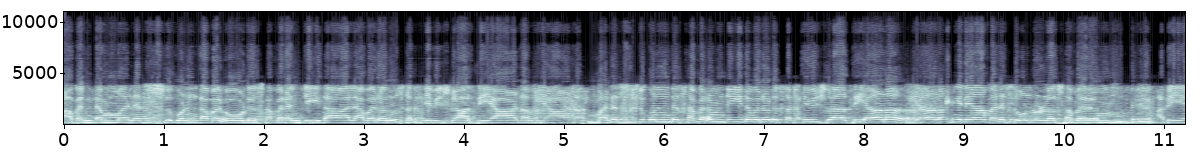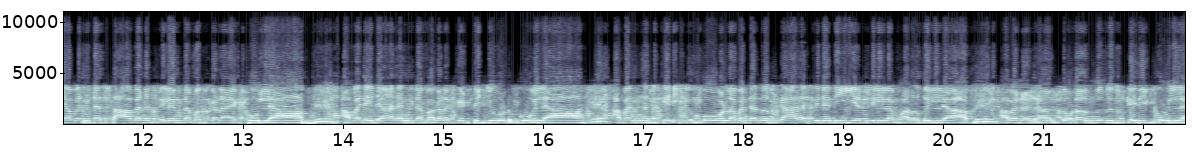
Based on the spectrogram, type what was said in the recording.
അവന്റെ മനസ്സുകൊണ്ട് അവരോട് സമരം ചെയ്താൽ അവനൊരു സത്യവിശ്വാസിയാണ്. മനസ്സുകൊണ്ട് സമരം ചെയ്തവനൊരു സത്യവിശ്വാസിയാണ്. എങ്ങനെയാ മനസ്സുകൊണ്ടുള്ള സമരം? അതേ അവന്റെ സ്ഥാപനത്തിൽ എന്റെ മക്കളെ അയക്കൂല. അവന് ഞാൻ എന്റെ മകളെ കെട്ടിച്ചു കൊടുക്കൂല. അവൻ നിസ്കരിക്കുമ്പോൾ അവന്റെ നിസ്കാരത്തിന് നീയത്തില്ല ഫറുതില്ല അവനെ ഞാൻ തുടർന്ന് നിസ്കരിക്കൂല.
